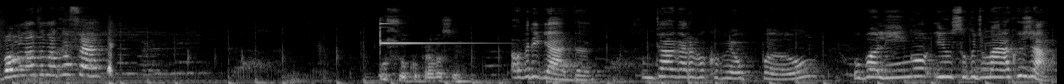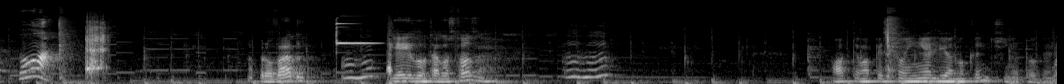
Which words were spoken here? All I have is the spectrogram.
vamos lá tomar café. Suco pra você. Obrigada. Então agora eu vou comer o pão, o bolinho e o suco de maracujá. Vamos lá. Aprovado? Uhum, E aí, Lu, tá gostoso? uhum. Ó, tem uma pessoinha ali, ó, no cantinho, eu tô vendo.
